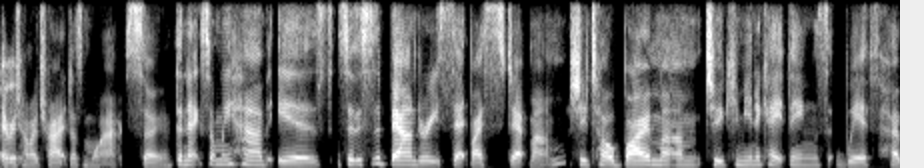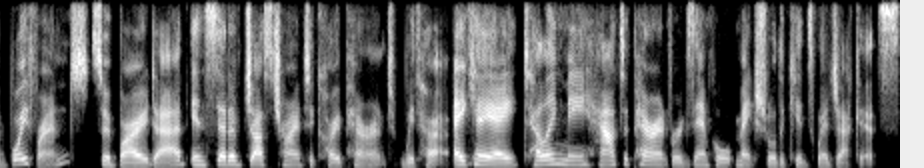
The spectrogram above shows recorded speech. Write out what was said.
every time I try, it doesn't work. So the next one we have is so this is a boundary set by stepmom. She told bio mum to communicate things with her boyfriend, so bio dad, instead of just trying to co parent with her, aka telling me how to parent, for example, make sure the kids wear jackets.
